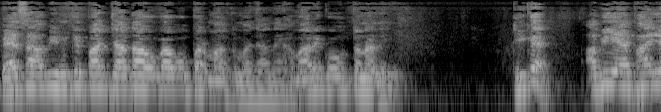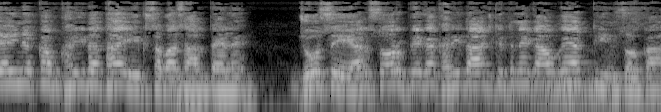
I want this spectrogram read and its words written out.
पैसा अभी इनके पास ज़्यादा होगा, वो परमात्मा जाने। हमारे को उतना नहीं। ठीक है? अभी एफ़ आई आई ने कब खरीदा था? एक सवा साल पहले। जो शेयर सौ रुपए का खरीदा, आज कितने का हो गया? तीन सौ का।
